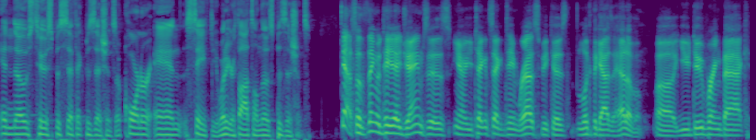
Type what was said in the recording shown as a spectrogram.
in those two specific positions, so corner and safety. What are your thoughts on those positions? Yeah, so the thing with DJ James is, you know, you're taking second team reps because look at the guys ahead of him. Uh, you do bring back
